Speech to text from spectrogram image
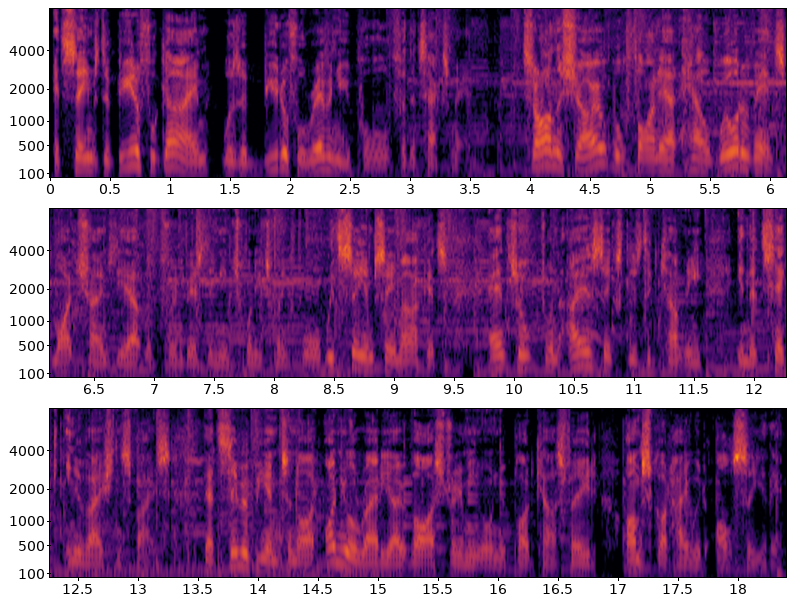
It seems the beautiful game was a beautiful revenue pool for the taxman. So on the show, we'll find out how world events might change the outlook for investing in 2024 with CMC Markets and talk to an ASX listed company in the tech innovation space. That's 7pm tonight on your radio, via streaming, or on your podcast feed. I'm Scott Hayward. I'll see you then.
